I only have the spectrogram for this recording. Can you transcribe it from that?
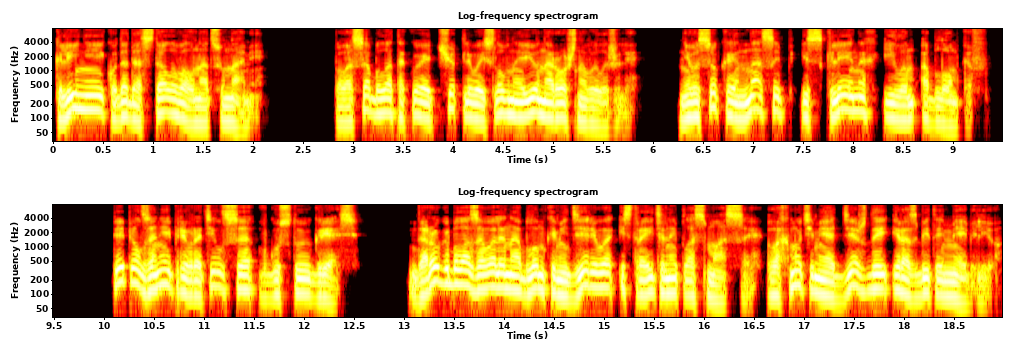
к линии, куда достала волна цунами. Полоса была такой отчетливой, словно ее нарочно выложили. Невысокая насыпь из склеенных илом обломков. Пепел за ней превратился в густую грязь. Дорога была завалена обломками дерева и строительной пластмассы, лохмотьями одежды и разбитой мебелью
